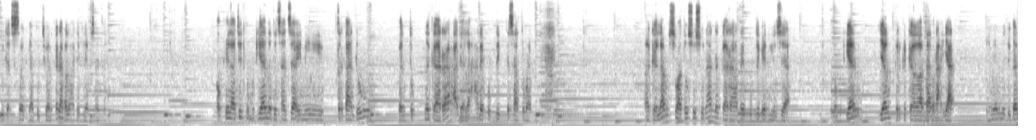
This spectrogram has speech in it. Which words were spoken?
tidak sesuai dengan tujuan karena kalau hanya diam saja. Oke lanjut kemudian tentu saja ini terkandung bentuk negara adalah Republik Kesatuan. Nah, dalam suatu susunan negara Republik Indonesia, kemudian yang berkedaulatan rakyat, ini menunjukkan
